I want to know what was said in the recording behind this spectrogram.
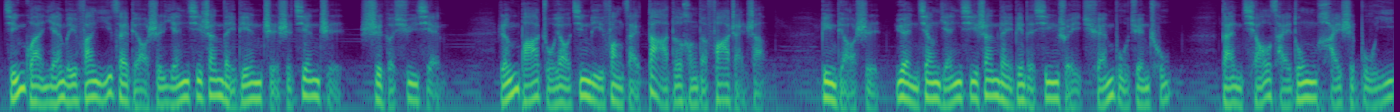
尽管阎维藩一再表示阎锡山那边只是兼职，是个虚衔，仍把主要精力放在大德恒的发展上，并表示愿将阎锡山那边的薪水全部捐出，但乔才东还是不依，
